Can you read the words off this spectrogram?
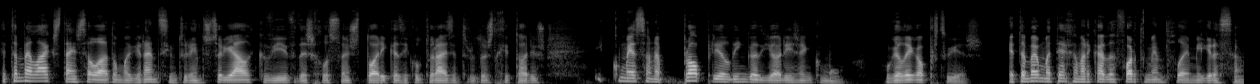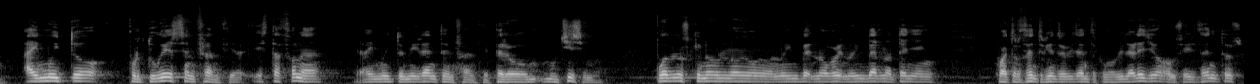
É também lá que está instalada uma grande cintura industrial que vive das relações históricas e culturais entre os dois territórios e que começam na própria língua de origem comum, o galego ao português. É também uma terra marcada fortemente pela imigração. Há muito português em França. Esta zona há muito imigrante em França, pero muchísimo. Pueblos que no, no, no, inverno, no inverno teñen 400, 500 habitantes como Vilarello, ou 600,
